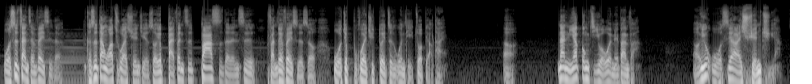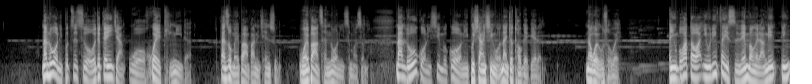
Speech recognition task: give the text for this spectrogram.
我是赞成 face 的，可是当我要出来选举的时候，有百分之八十的人是反对 face 的时候，我就不会去对这个问题做表态，啊、那你要攻击我，我也没办法，啊、因为我是要来选举啊，那如果你不支持我，我就跟你讲，我会挺你的。但是我没办法帮你签署，我没办法承诺你什么什么。那如果你信不过，你不相信我，那你就投给别人，那我也无所谓。因为无法度啊，因为恁废死联盟的人，恁恁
